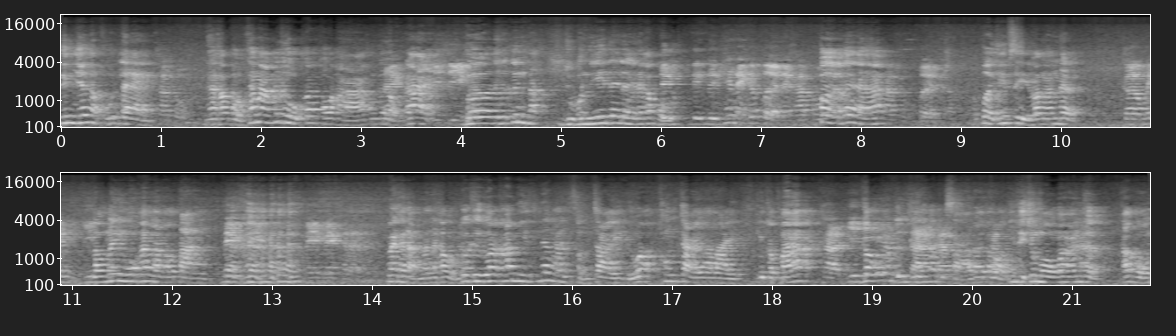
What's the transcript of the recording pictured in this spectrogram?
ยิ่งเยอะกับฟู้ดแลนด์ครับผมนะครับผมถ้ามาไม่ถูกก็โทรหาคุณกนกได้ยินดีครับเบอร์เราจะขึ้นอยู่บนนี้ได้เลยนะครับผดึมกดึกดึกแค่ไหนก็เปิดนะครับเปิดด้วยเหรอฮะครับผมเปิดครับเปิด 24ว่างั้นเถอะก็ไม่ถึงยี่เราไม่งกให้เราเอาตังค์ไม่ไม่ไม่ไม่ขนาดนั้นไม่ขนาดนั้นนะครับผมก็คือว่าถ้ามีเรื่องอะไรสนใจหรือว่าข้องใจอะไรเกี่ยวกับม้าครับยินดีก็ให้ดึงคำปรึกษาที่ปรึกษาได้ตลอด 24 ชั่วโมงว่างั้นเถอะครับผม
